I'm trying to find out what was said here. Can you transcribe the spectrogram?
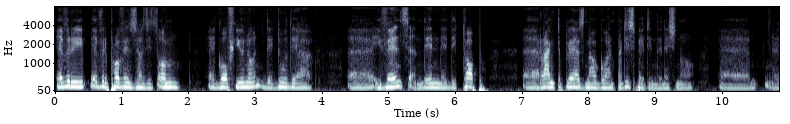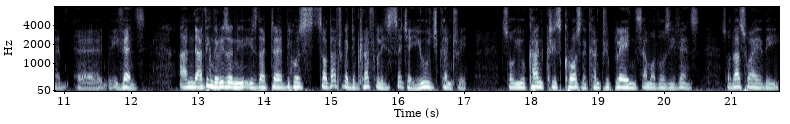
Every every province has its own uh, golf union. They do their uh, events, and then the, top uh, ranked players now go and participate in the national events. And I think the reason is that uh, because South Africa geographically is such a huge country, so you can't crisscross the country playing some of those events. So that's why the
